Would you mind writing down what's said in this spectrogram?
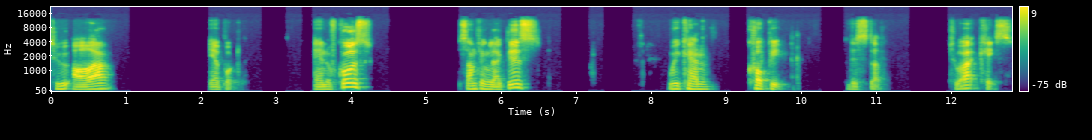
to our airport. And of course, something like this, we can copy this stuff to our case.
